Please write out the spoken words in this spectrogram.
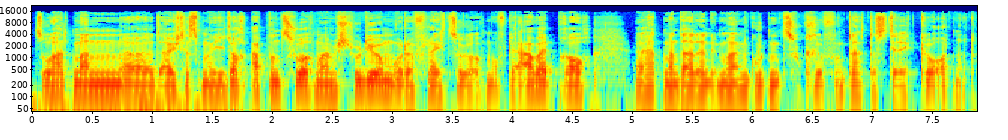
So hat man, äh, dadurch, dass man jedoch ab und zu auch mal im Studium oder vielleicht sogar auch mal auf der Arbeit braucht, hat man da dann immer einen guten Zugriff und hat das direkt geordnet.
